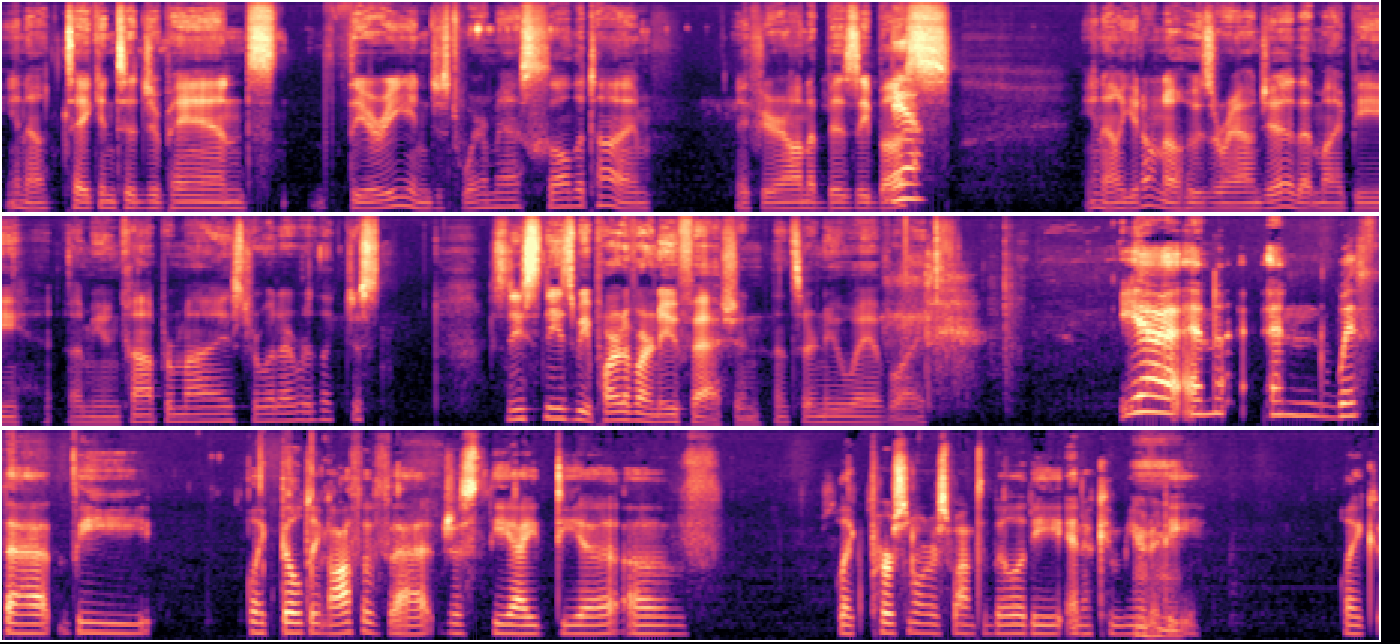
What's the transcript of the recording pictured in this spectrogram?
you know, take into Japan's theory and just wear masks all the time. If you're on a busy bus, you know, you don't know who's around you that might be immune compromised or whatever. Like, just. This needs to be part of our new fashion. That's our new way of life. Yeah, and and with that, the like building off of that, just the idea of like personal responsibility in a mm-hmm. community. Like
